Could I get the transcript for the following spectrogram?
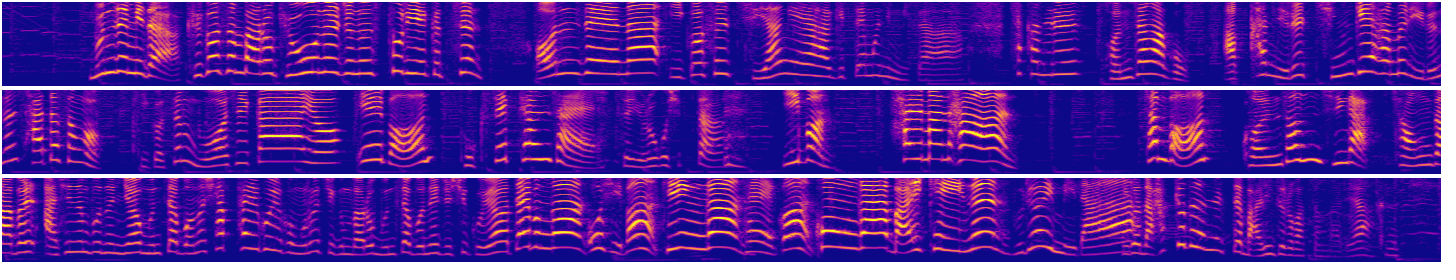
문제입니다. 그것은 바로 교훈을 주는 스토리의 끝은 언제나 이것을 지향해야 하기 때문입니다. 착한 일을 권장하고 악한 일을 징계함을 이루는 사자성어. 이것은 무엇일까요? 1번 복세 편살. 진짜 이러고 싶다. 2번 할만한. 3번 권선징악. 정답을 아시는 분은요. 문자번호 샵8910으로 지금 바로 문자 보내주시고요. 짧은 건 50원, 긴 건 100원, 콩과 마이케이는 무료입니다. 이거 나 학교 다닐 때 많이 들어봤단 말이야. 그렇지.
